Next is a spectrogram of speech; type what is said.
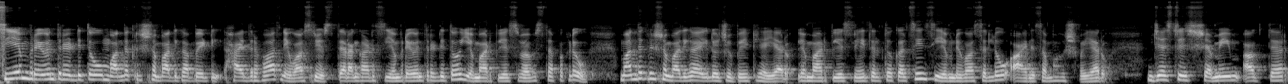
సీఎం రేవంత్ రెడ్డితో మందకృష్ణ మాదిగ భేటీ. హైదరాబాద్ నివాస్ న్యూస్. తెలంగాణ సీఎం రేవంత్ రెడ్డితో ఎంఆర్పీఎస్ వ్యవస్థాపకుడు మందకృష్ణ మాదిగ ఈరోజు భేటీ అయ్యారు. ఎంఆర్పీఎస్ నేతలతో కలిసి సీఎం నివాసంలో ఆయన సమావేశమయ్యారు. జస్టిస్ షమీం అఖ్తర్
